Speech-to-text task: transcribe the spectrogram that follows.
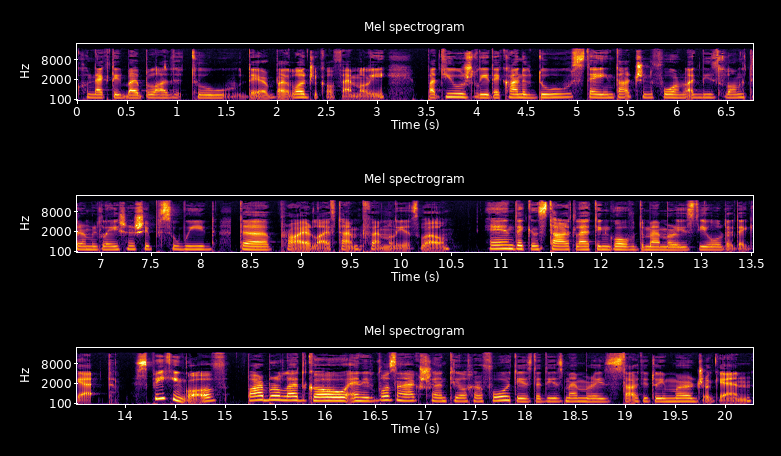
connected by blood to their biological family, but usually they kind of do stay in touch and form like these long term relationships with the prior lifetime family as well. And they can start letting go of the memories the older they get. Speaking of, Barbara let go, and it wasn't actually until her 40s that these memories started to emerge again.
